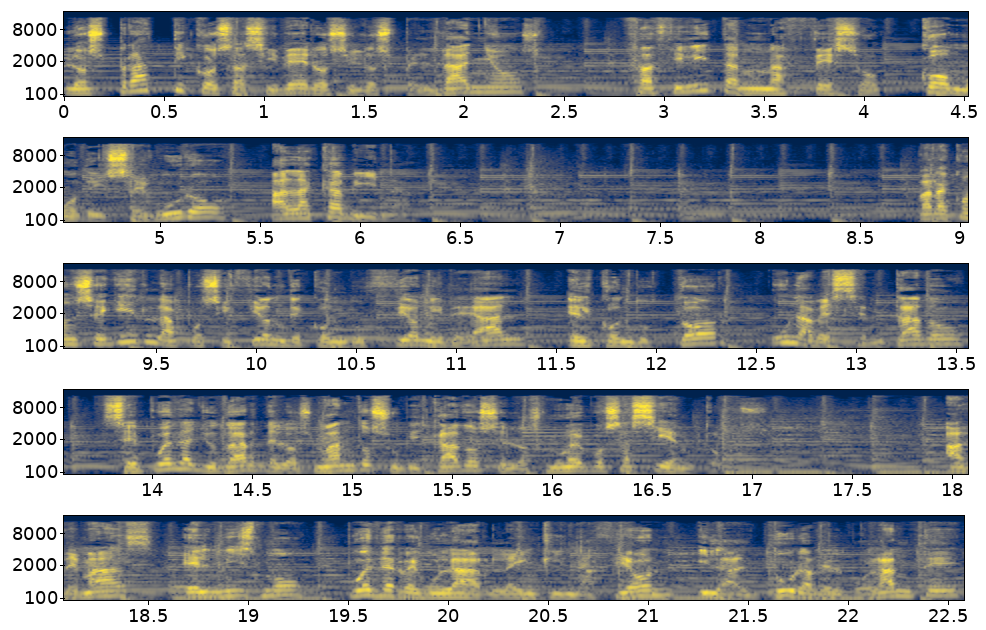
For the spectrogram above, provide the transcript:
Los prácticos asideros y los peldaños facilitan un acceso cómodo y seguro a la cabina. Para conseguir la posición de conducción ideal, el conductor, una vez sentado, se puede ayudar de los mandos ubicados en los nuevos asientos. Además, él mismo puede regular la inclinación y la altura del volante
